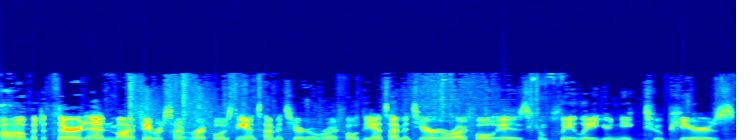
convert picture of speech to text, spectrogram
Uh, but the third and my favorite sniper rifle is the anti-material rifle. The anti-material rifle is completely unique to Piers.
